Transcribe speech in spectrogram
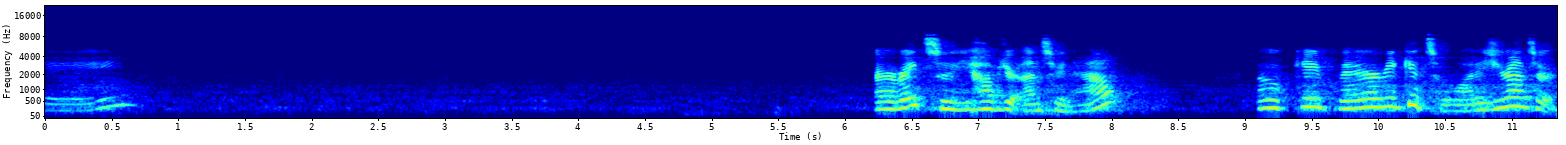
okay. All right so you have your answer now okay very good so what is your answer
